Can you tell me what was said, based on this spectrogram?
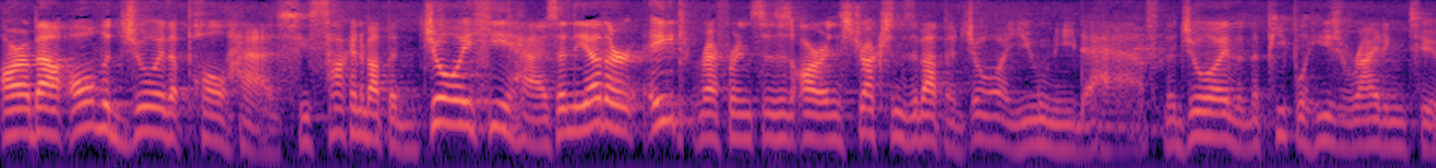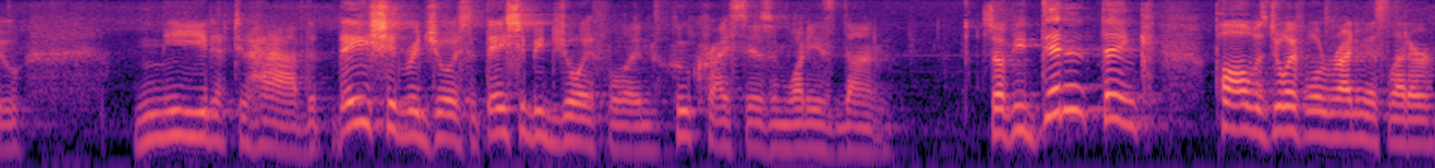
are about all the joy that Paul has. He's talking about the joy he has. And the other eight references are instructions about the joy you need to have, the joy that the people he's writing to need to have, that they should rejoice, that they should be joyful in who Christ is and what he has done. So if you didn't think Paul was joyful in writing this letter,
